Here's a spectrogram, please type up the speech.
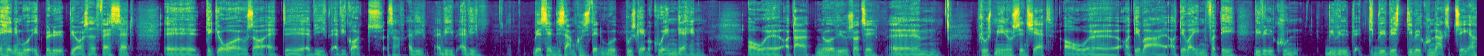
hen imod et beløb, vi også havde fastsat, øh, det gjorde jo så, at, øh, at, vi, at vi godt, altså, at vi, at vi, at vi ved at sende de samme konsistente mod- budskaber kunne ende derhen. Og, øh, og der nåede vi jo så til øh, plus minus en chat, og, øh, og, det var, og det var inden for det, vi ville kunne vi, ville, de, vi vidste, de ville kunne acceptere,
